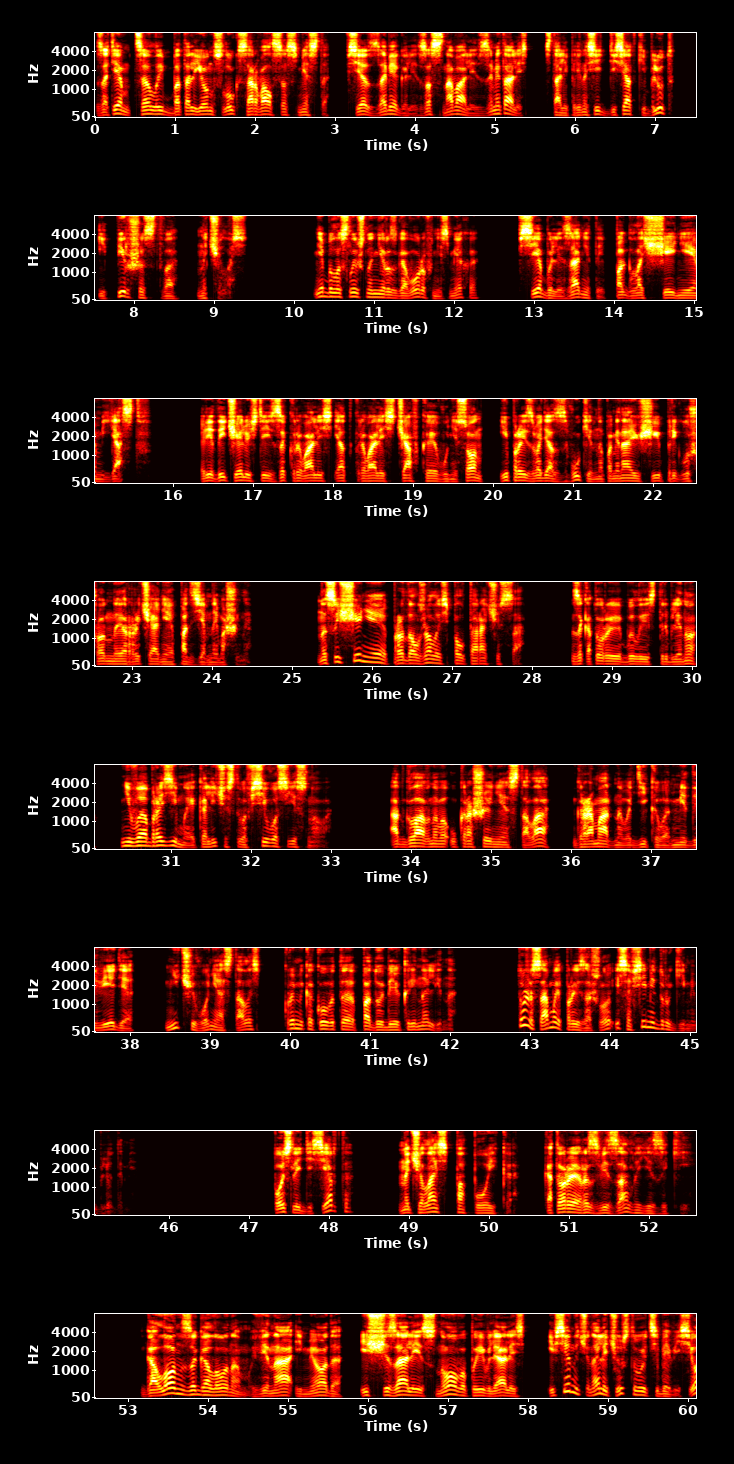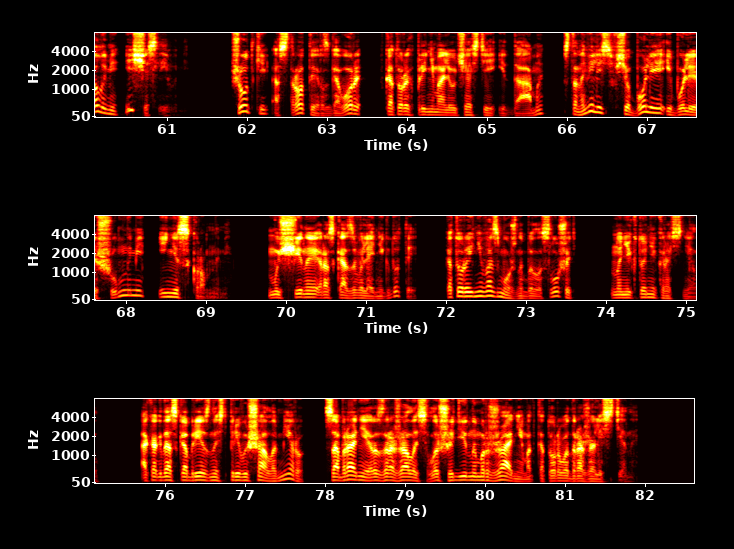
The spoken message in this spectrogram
Затем целый батальон слуг сорвался с места. Все забегали, засновали, заметались, стали приносить десятки блюд, и пиршество началось. Не было слышно ни разговоров, ни смеха. Все были заняты поглощением яств. Ряды челюстей закрывались и открывались, чавкая в унисон и производя звуки, напоминающие приглушенное рычание подземной машины. Насыщение продолжалось полтора часа, за которые было истреблено невообразимое количество всего съестного. От главного украшения стола, громадного дикого медведя, ничего не осталось, кроме какого-то подобия кринолина. То же самое произошло и со всеми другими блюдами. После десерта началась попойка, которая развязала языки. Галлон за галлоном вина и меда исчезали и снова появлялись, и все начинали чувствовать себя веселыми и счастливыми. Шутки, остроты и разговоры, в которых принимали участие и дамы, становились все более и более шумными и нескромными. Мужчины рассказывали анекдоты, которые невозможно было слушать, но никто не краснел а когда скобрезность превышала меру, собрание разражалось лошадиным ржанием, от которого дрожали стены.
